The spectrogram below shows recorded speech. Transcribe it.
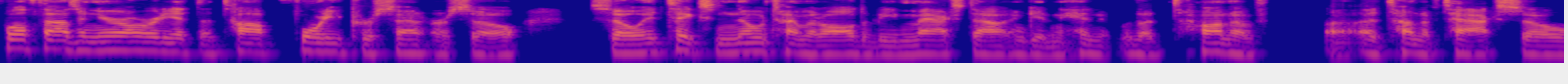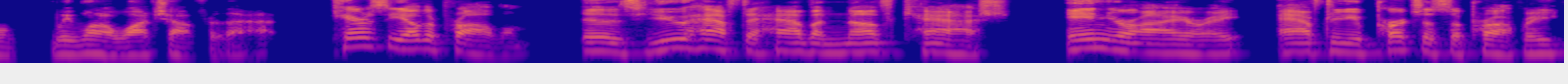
Twelve thousand. You're already at the top forty percent or so. So it takes no time at all to be maxed out and getting hit with a ton of uh, a ton of tax. So we want to watch out for that. Here's the other problem: is you have to have enough cash in your IRA after you purchase a property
